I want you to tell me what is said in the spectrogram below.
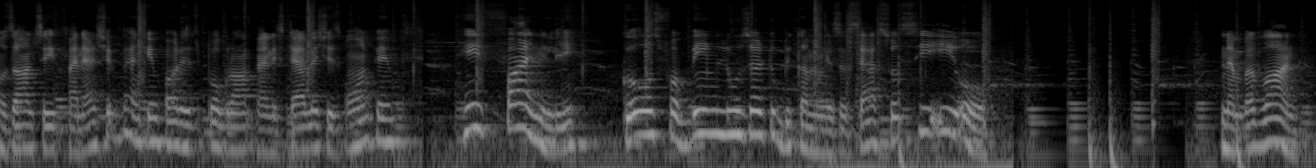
Ozan seeks financial backing for his program and establishes his own firm. He finally goes from being loser to becoming a successful CEO. Number 1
